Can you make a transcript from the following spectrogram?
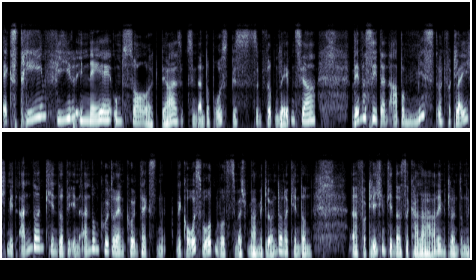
extrem viel in Nähe umsorgt, ja, sind an der Brust bis zum vierten Lebensjahr. Wenn man sie dann aber misst und vergleicht mit anderen Kindern, die in anderen kulturellen Kontexten groß wurden, wurde zum Beispiel mal mit Londoner Kindern äh, verglichen, Kinder aus der Kalahari mit Londoner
